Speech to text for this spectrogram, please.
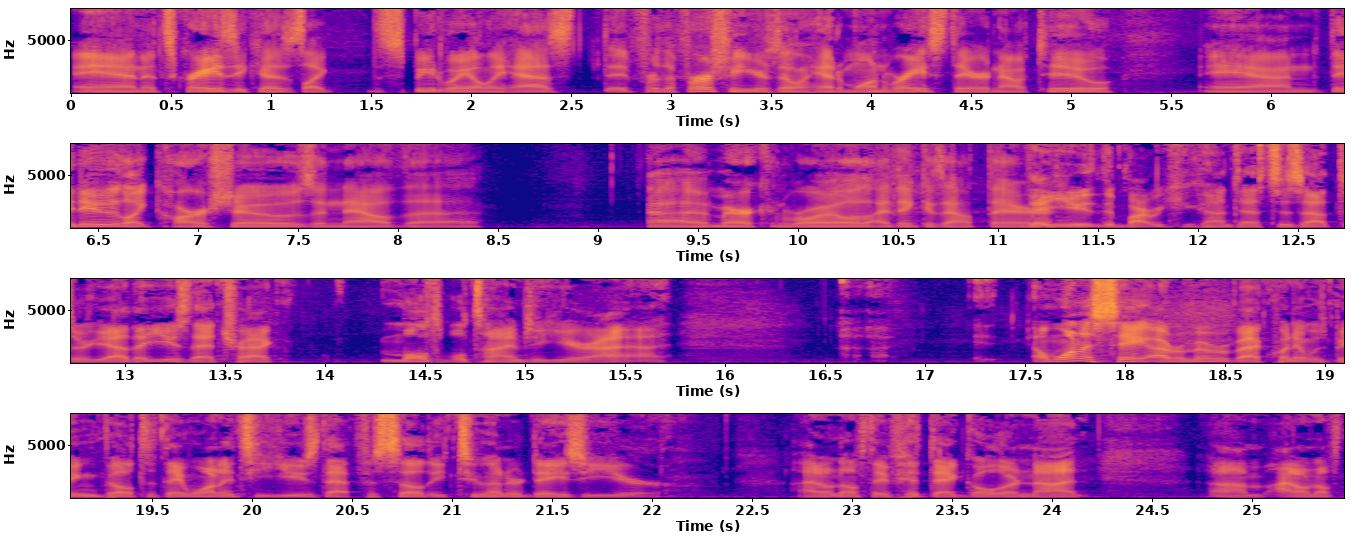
and it's crazy because like the Speedway only has for the first few years they only had one race there, now two, and they do like car shows, and now the uh, American Royal I think is out there. They use the barbecue contest is out there. Yeah, they use that track multiple times a year. I I, I want to say I remember back when it was being built that they wanted to use that facility 200 days a year. I don't know if they've hit that goal or not. Um, I don't know, if,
